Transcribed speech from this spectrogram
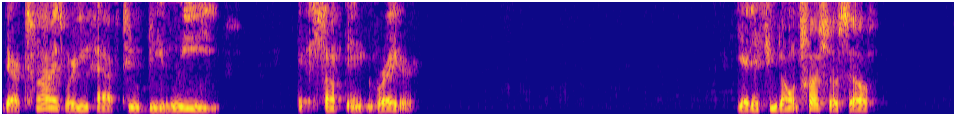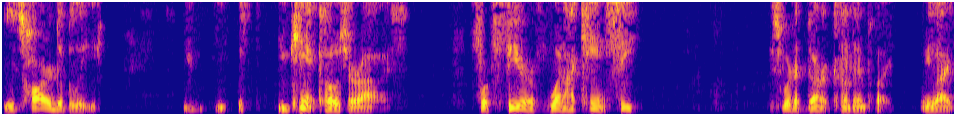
There are times where you have to believe in something greater. Yet if you don't trust yourself, it's hard to believe. You, you, you can't close your eyes for fear of what I can't see. It's where the dark come in play. We like,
